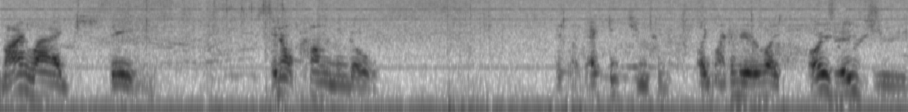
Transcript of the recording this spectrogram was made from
My lag stays. It don't come and then go. It's like, I hate you. Like, my computer's like, I hate you.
